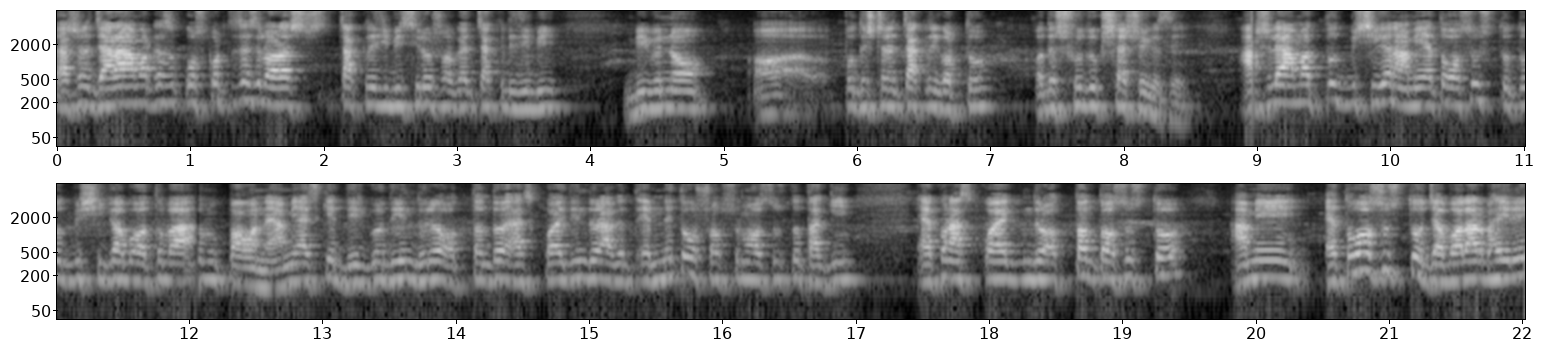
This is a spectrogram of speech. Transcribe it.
তা আসলে যারা আমার কাছে কোর্স করতে চাইছিল, ওরা চাকরিজীবী ছিল, সরকারি চাকরিজীবী, বিভিন্ন প্রতিষ্ঠানে চাকরি করত, ওদের সুযোগ শেষ হয়ে গেছে। আসলে আমার তদবির শিখান আমি এত অসুস্থ তদবির শিখাবো অথবা পাওয়া নাই। আমি আজকে দীর্ঘদিন ধরে অত্যন্ত, আজ কয়েকদিন ধরে আগে এমনিতেও সবসময় অসুস্থ থাকি, এখন আজ কয়েকদিন ধরে অত্যন্ত অসুস্থ। আমি এত অসুস্থ যা বলার বাইরে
